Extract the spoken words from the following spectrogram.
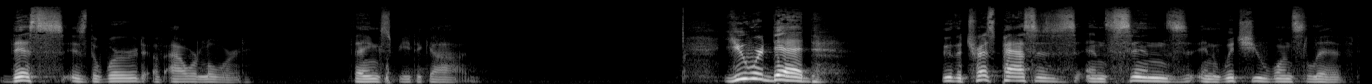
This is the word of our Lord. Thanks be to God. You were dead through the trespasses and sins in which you once lived.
